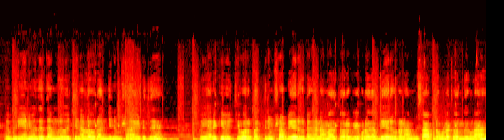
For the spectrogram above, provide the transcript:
இப்போ பிரியாணி வந்து தம்மில் வச்சு நல்லா ஒரு அஞ்சு நிமிஷம் ஆகிடுது இப்போ இறக்கி வச்சு ஒரு பத்து நிமிஷம் அப்படியே இருக்கட்டோங்க நம்ம அதை திறக்கவே கூடாது. அப்படியே இருக்கட்டும். நம்ம சாப்பிடக்குள்ளே திறந்துக்கலாம்.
